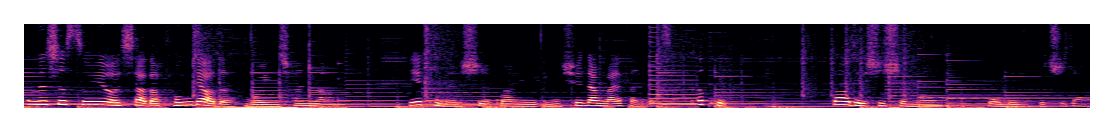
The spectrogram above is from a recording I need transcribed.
可能是所有笑到疯掉的魔音穿呢，也可能是关于营区蛋白粉的小科普。到底是什么，我们也不知道。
